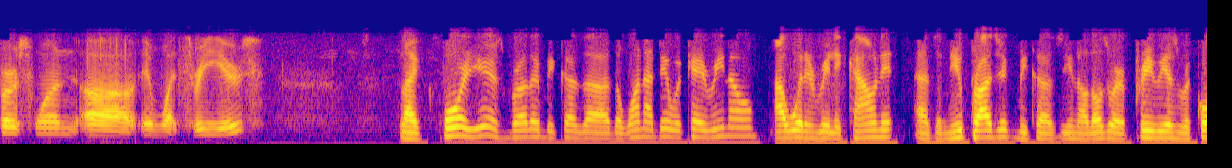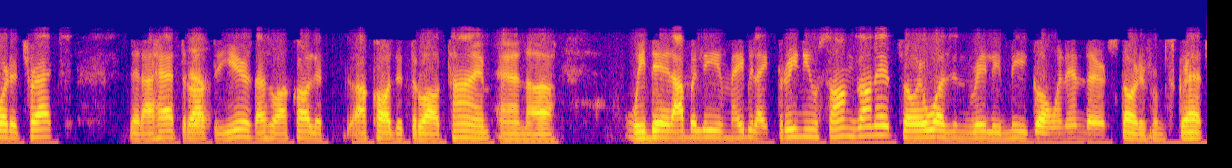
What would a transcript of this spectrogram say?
first one uh, in what three years? like four years, brother, because uh the one I did with K Reno, I wouldn't really count it as a new project because, you know, those were previous recorded tracks that I had throughout the years. That's why I called it I called it throughout time and uh we did I believe maybe like three new songs on it, so it wasn't really me going in there started from scratch.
